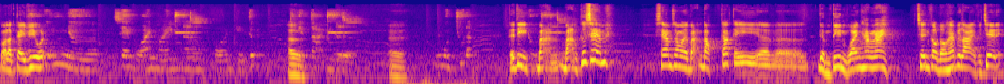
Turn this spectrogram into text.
gọi là cày view đấy. Cũng nhờ xem của anh mà anh uh, có kiến thức ừ. hiện tại bây giờ. Ừ. một chút ạ. Thế thì bạn bạn cứ xem ấy xem xong rồi bạn đọc các cái uh, điểm tin của anh hàng ngày trên cộng đồng Happy Life phía trên đấy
